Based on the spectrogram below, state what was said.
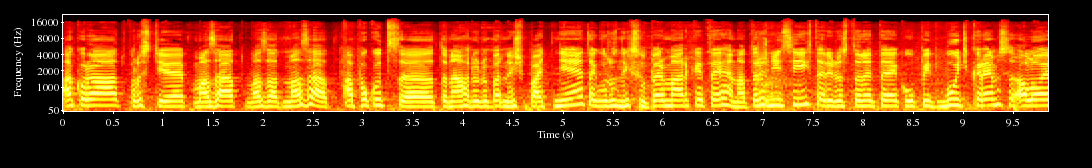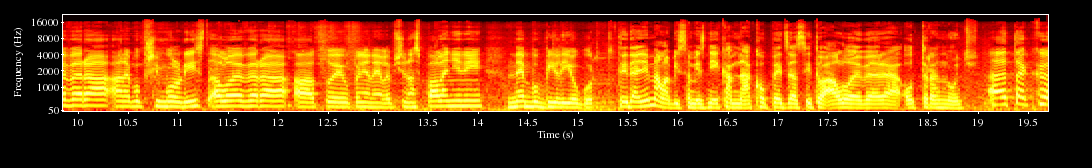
Akorát prostě mazat, mazat, mazat. A pokud eh, to náhodou dopadne špatně, tak v různých supermarketech a na tržnicích tady dostanete koupit buď krém z aloe vera, anebo přímo list aloe vera a to je úplně nejlepší na spáleniny, nebo bílý jogurt. Teda nemala by som ísť niekam na kopec a si to aloe vera otrhnúť. A tak eh,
